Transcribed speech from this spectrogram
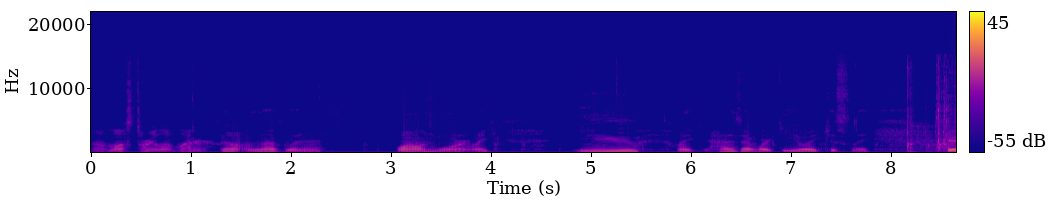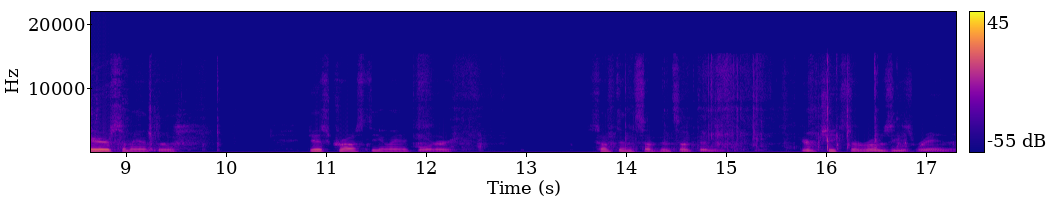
A love story, love letter. No, a love letter while in war. Like you like how does that work? Do you like just like here, Samantha just cross the Atlantic border. Something something something. Your cheeks are rosy as red.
